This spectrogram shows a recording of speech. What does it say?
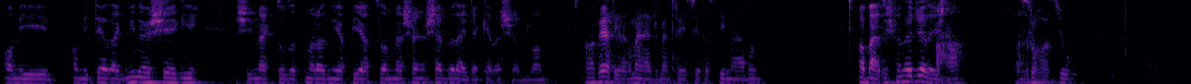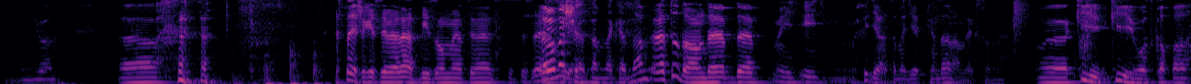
ami, ami tényleg minőségi, és így meg tudott maradni a piacon, mert sajnos ebből egyre kevesebb van. Annak a játéknak a menedzsment részét azt imádom. A bázismenedzselés? Aha, az rohadt jó. Így van. Ezt teljes egészével rád bízom, mert én ezt, ezt, ezt, Erről ezt meséltem neked, nem? Tudom, de, de így, így figyeltem egyébként, de nem emlékszem rá. Ki, ki hívott kap a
